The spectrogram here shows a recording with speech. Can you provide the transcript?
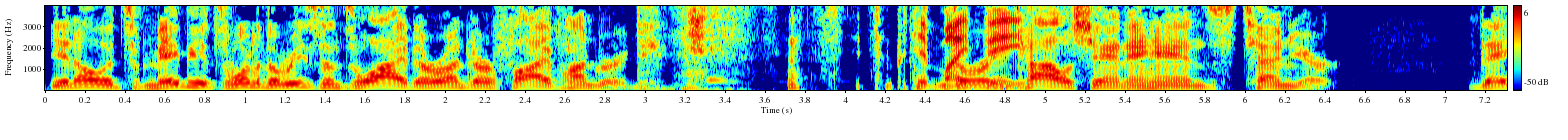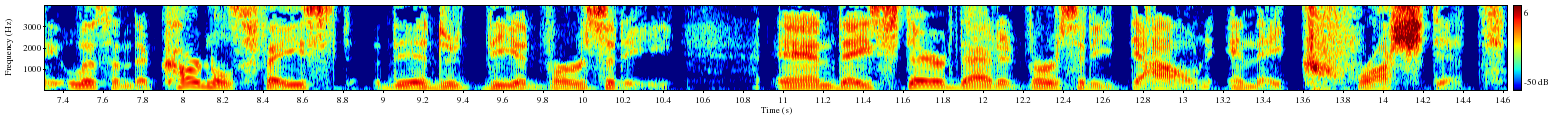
you know, it's maybe it's one of the reasons why they're under 500 It might during be. Kyle Shanahan's tenure. They listen, the Cardinals faced the the adversity and they stared that adversity down and they crushed it.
